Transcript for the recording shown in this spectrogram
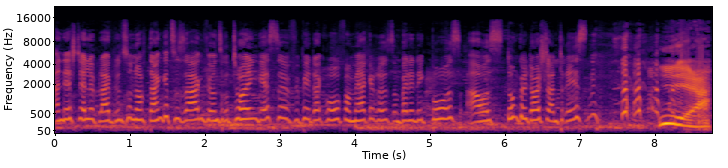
An der Stelle bleibt uns nur noch Danke zu sagen für unsere tollen Gäste, für Peter Groh von Merkeris und Benedikt Boos aus Dunkeldeutschland Dresden. Yeah!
